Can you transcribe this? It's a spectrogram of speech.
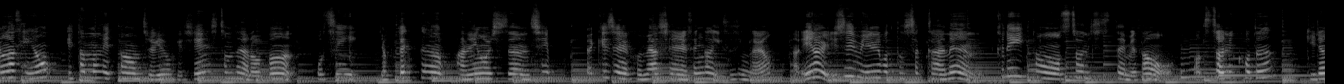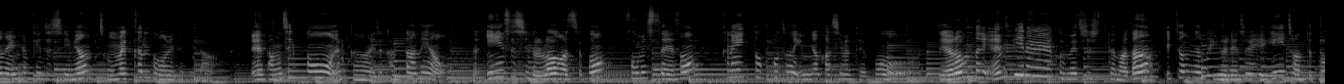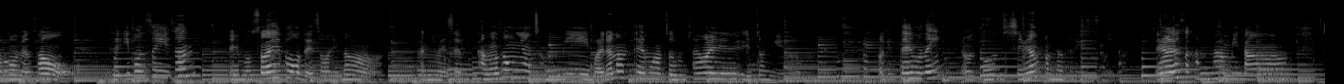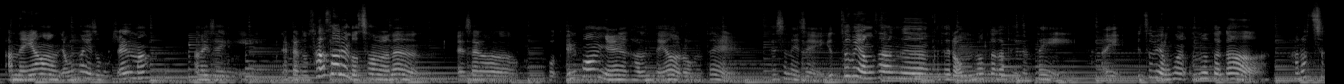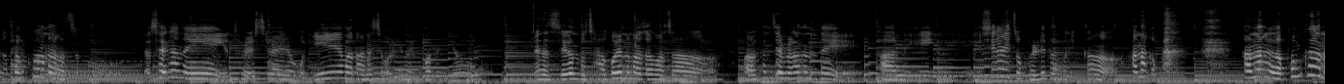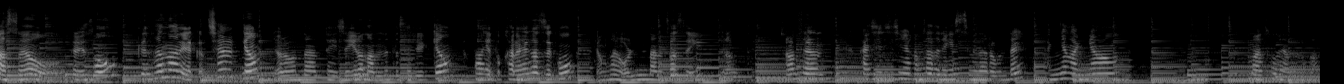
안녕하세요. 리턴 리턴 즐기고 계신 시청자 여러분. 혹시 역대급 바닝올슨 10 패키지를 구매하실 생각 있으신가요? 아, 1월 22일부터 시작하는 크리에이터 추천 시스템에서 어, 추천리 코드 기련을 입력해주시면 정말 큰 도움이 됩니다. 예, 방식도 약간 이제 간단해요. ESC 눌러가지고 서비스에서 크리에이터 코드 입력하시면 되고 여러분들이 MP를 구매해 주실 때마다 일정량 비율의 수익이 저한테 돌아오면서 이제 이번 수익은 예, 뭐 사이버 내전이나 아니면 이제 방송용 장비 마련한 테만 좀 사용할 예정이에요, 여러분들. 그렇기 때문에 여러분 도움 주시면 감사드리겠습니다. 네, 그래서 감사합니다. 아, 네, 이런 영상이 좀 짧나? 아, 네, 이제 약간 좀 사설을 넣자면은 네, 제가 곧 일본 여행을 가는데요, 여러분들. 대신에 이제 유튜브 영상은 그대로 업로드가 되는데 아니, 유튜브 영상 업로드가 하루치가 펑크가 나가지고 최근에 유튜브 열심히 하려고 일마다 하나씩 올리고 있거든요. 그래서 지금도 자고 일어나자마자 바로 편집을 하는데 아니 이 시간이 좀 걸리다 보니까 하나가 하나가 펑크가 났어요. 그래서 그 하나를 약간 채울 겸 여러분들한테 이제 이런 안내도 드릴 겸 급하게 녹화를 해가지고 영상을 올린다는 사실 여러분들. 아무튼 관심 주시면 감사드리겠습니다, 여러분들. 안녕 안녕. 정말 손에 안 들어가.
